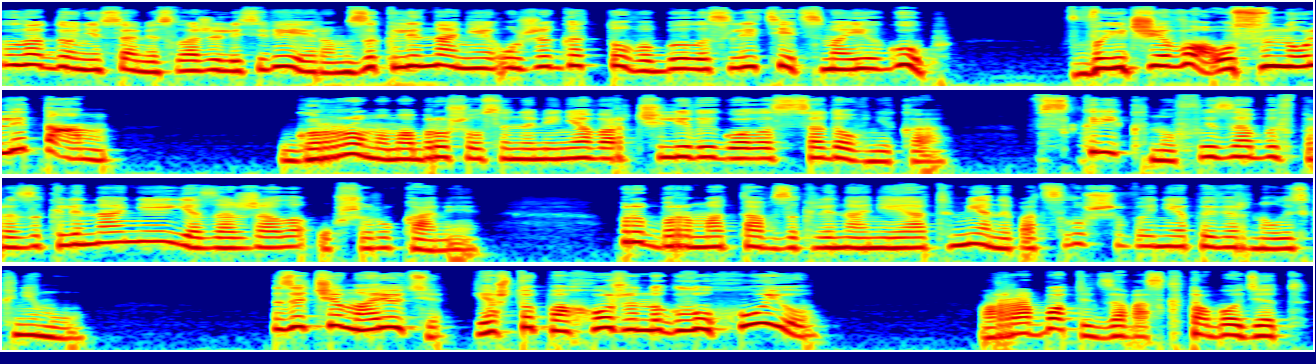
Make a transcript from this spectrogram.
Ладони сами сложились веером, заклинание уже готово было слететь с моих губ. «Вы чего, уснули там?» Громом обрушился на меня ворчливый голос садовника. Вскрикнув и забыв про заклинание, я зажала уши руками. Пробормотав заклинание отмены подслушивания, повернулась к нему. «Зачем орете? Я что, похожа на глухую?» «Работать за вас кто будет?»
